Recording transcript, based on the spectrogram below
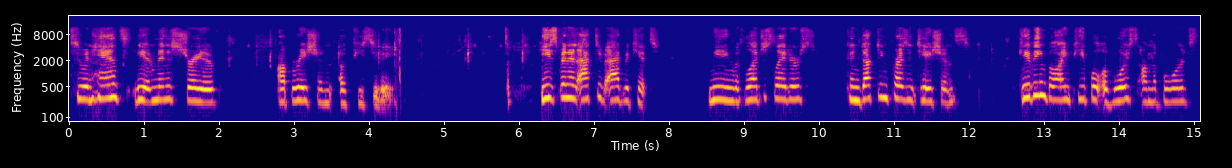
to enhance the administrative operation of PCB. He's been an active advocate, meeting with legislators, conducting presentations, giving blind people a voice on the boards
